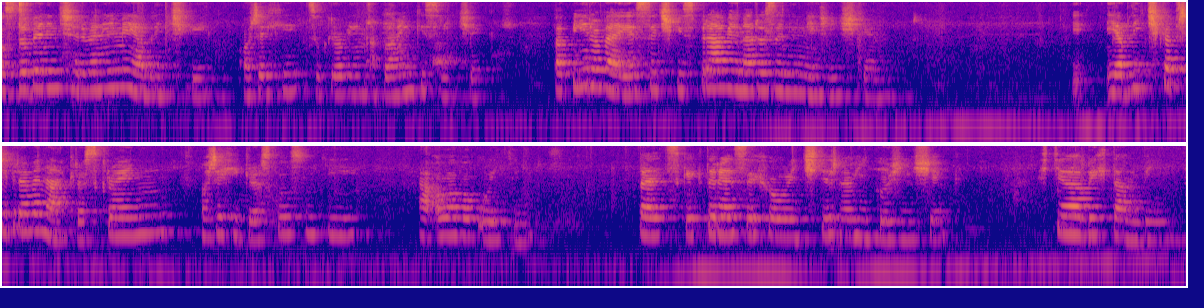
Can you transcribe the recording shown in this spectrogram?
ozdobený červenými jablíčky, ořechy, cukrovým a plamínky svíček, papírové jesličky s právě narozeným Ježíškem, jablíčka připravená k rozkrojení, ořechy k rozkousnutí a olavo k ulití. Pec, ke které se choulí čtyřnohý kožíšek. Chtěla bych tam být.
